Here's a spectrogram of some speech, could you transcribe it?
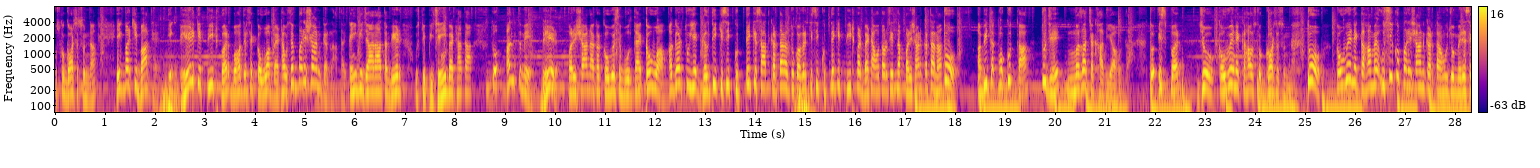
उसको गौर से सुनना। एक बार की बात है, एक भेड़ के पीठ पर बहुत देर से कौवा बैठा, उसे परेशान कर रहा था। कहीं भी जा रहा था भेड़, उसके पीछे ही बैठा था। तो अंत में भेड़ परेशान आकर कौवे से बोलता है, कौवा, अगर तू ये गलती किसी कुत्ते के साथ करता ना, तू अगर किसी कुत्ते के पीठ पर बैठा होता और उसे इतना परेशान करता ना तो अभी तक वो कुत्ता तुझे मज़ा चखा दिया होता। तो इस पर जो कौवे ने कहा, उसको गौर से सुनना। तो कौवे ने कहा, मैं उसी को परेशान करता हूँ जो मेरे से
